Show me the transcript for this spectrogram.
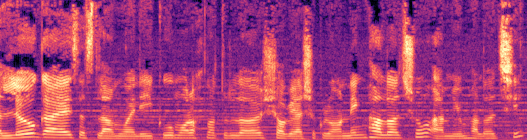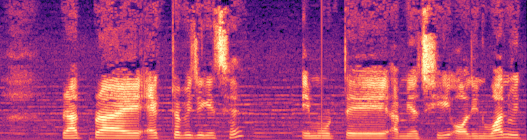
হ্যালো গাইস আসসালামু আলাইকুম রহমতুল্লাহ সবাই আশা করি অনেক ভালো আছো, আমিও ভালো আছি। রাত প্রায় একটা বেজে গেছে। এই মুহূর্তে আমি আছি all in one with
